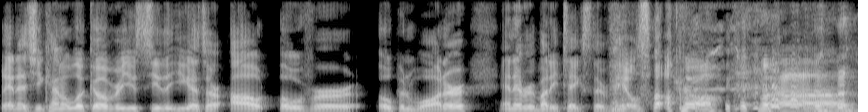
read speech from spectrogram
And as you kind of look over, you see that you guys are out over open water, and everybody takes their veils off. Oh, ah.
